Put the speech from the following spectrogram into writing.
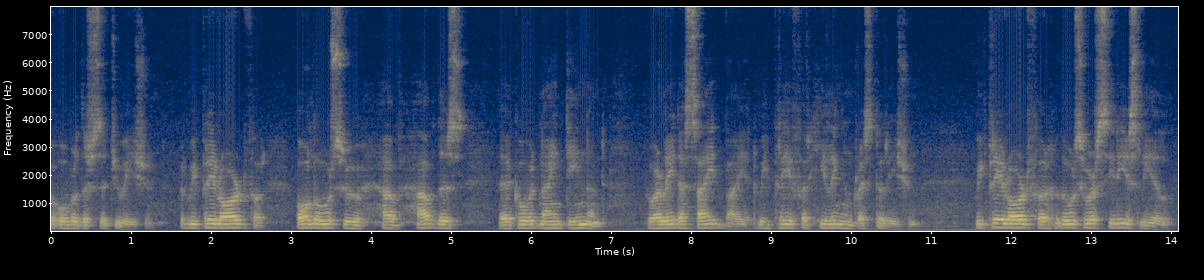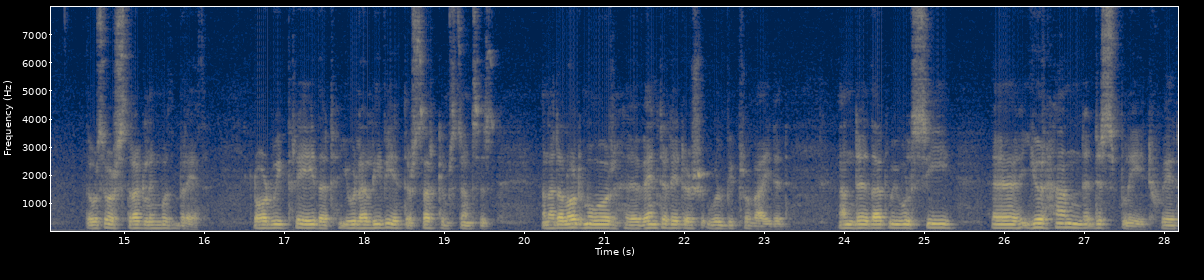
over the situation. But we pray, Lord, for all those who have, have this uh, COVID 19 and who are laid aside by it. We pray for healing and restoration. We pray, Lord, for those who are seriously ill, those who are struggling with breath. Lord, we pray that you will alleviate their circumstances and that a lot more uh, ventilators will be provided and uh, that we will see uh, your hand displayed where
